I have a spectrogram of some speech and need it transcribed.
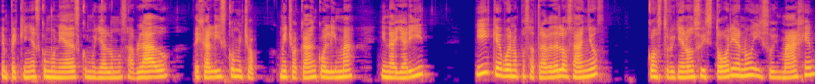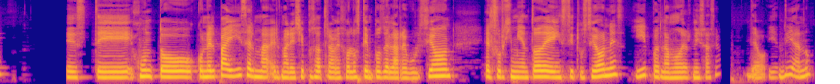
en pequeñas comunidades como ya lo hemos hablado, de Jalisco, Michoacán, Colima y Nayarit, y que bueno, pues a través de los años construyeron su historia, ¿no? Y su imagen. Este, junto con el país, el, mariachi pues atravesó los tiempos de la revolución, el surgimiento de instituciones y pues la modernización de hoy en día, ¿no?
